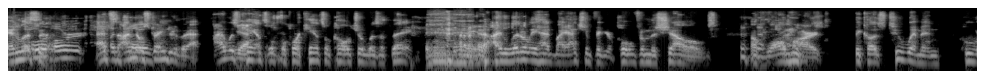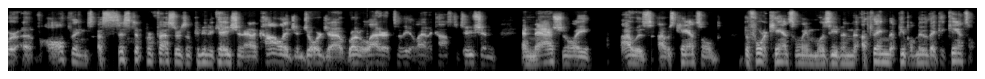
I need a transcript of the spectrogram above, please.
and listen, or, or that's I'm no stranger to that. I was canceled before cancel culture was a thing. I literally had my action figure pulled from the shelves of Walmart because two women who were, of all things, assistant professors of communication at a college in Georgia, wrote a letter to the Atlanta Constitution, and nationally, I was I was canceled before canceling was even a thing that people knew they could cancel.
